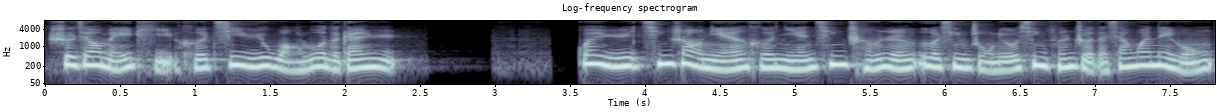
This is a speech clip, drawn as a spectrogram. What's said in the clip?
社交媒体和基于网络的干预。关于青少年和年轻成人恶性肿瘤幸存者的相关内容，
